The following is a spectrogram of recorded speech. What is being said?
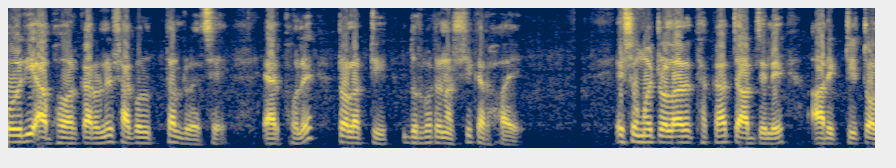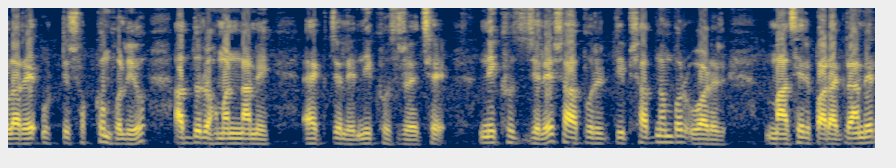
বৈরী আবহাওয়ার কারণে সাগর উত্তাল রয়েছে। এর ফলে ট্রলারটি দুর্ঘটনার শিকার হয়। এ সময় ট্রলারে থাকা চার জেলে আরেকটি ট্রলারে উঠতে সক্ষম হলেও আব্দুর রহমান নামে এক জেলে নিখোঁজ রয়েছে। নিখোঁজ জেলে শাহপুরের দ্বীপ সাত নম্বর ওয়ার্ডের মাঝের পাড়া গ্রামের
